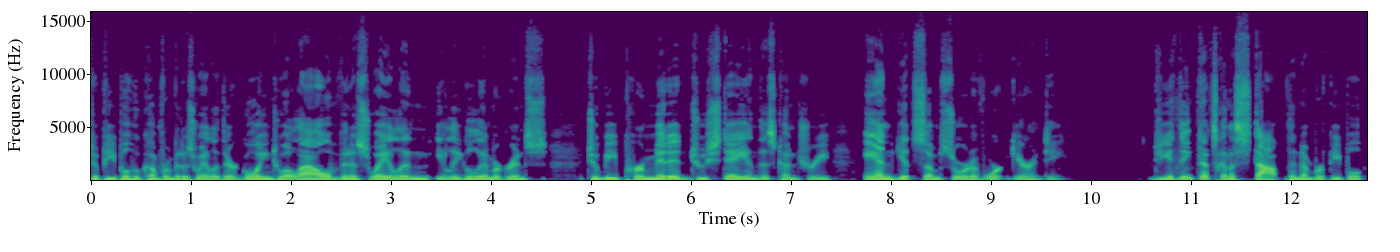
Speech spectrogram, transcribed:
to people who come from Venezuela. They're going to allow Venezuelan illegal immigrants to be permitted to stay in this country and get some sort of work guarantee. Do you think that's going to stop the number of people?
